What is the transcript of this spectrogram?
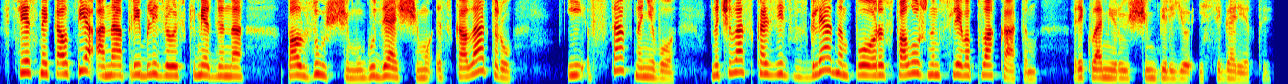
В тесной толпе она приблизилась к медленно ползущему, гудящему эскалатору и, встав на него, начала скользить взглядом по расположенным слева плакатам, рекламирующим белье и сигареты.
